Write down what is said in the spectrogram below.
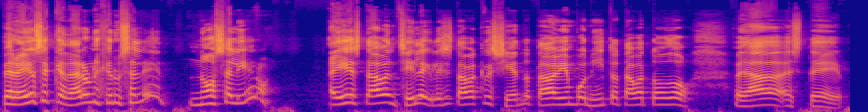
Pero ellos se quedaron en Jerusalén, no salieron. Ahí estaban, sí, la iglesia estaba creciendo, estaba bien bonito, estaba todo, ¿verdad? Este,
